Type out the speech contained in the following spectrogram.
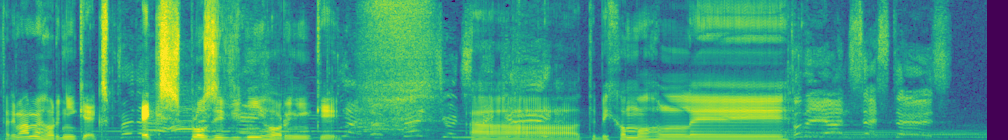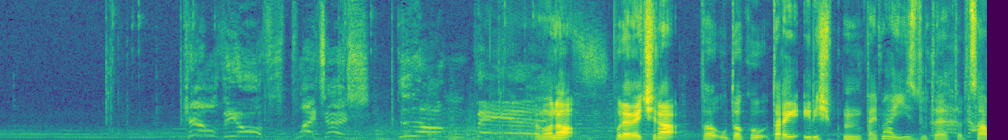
tady máme horníky, ex explozivní horníky. A ty bychom mohli... Ono, půjde většina toho útoku. Tady, i když... Hm, tady má jízdu, to je docela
